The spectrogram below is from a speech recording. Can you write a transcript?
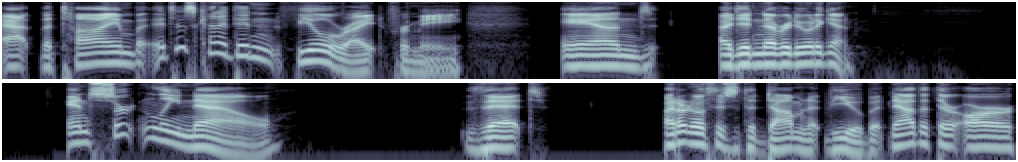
at the time, but it just kind of didn't feel right for me. And I did never do it again. And certainly now that I don't know if this is the dominant view, but now that there are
